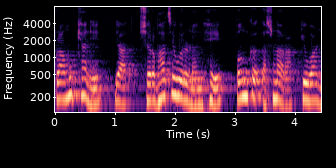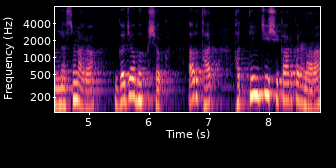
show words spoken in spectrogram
प्रामुख्याने यात शर्भाचे वर्णन हे पंख असणारा किंवा नसणारा गजभक्षक अर्थात हत्तींची शिकार करणारा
